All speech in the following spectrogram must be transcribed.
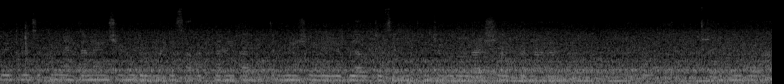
मी तुमचं पुन्हा एकदा नवीनच्या व्हिडिओमध्ये स्वागत करत आहे. तर मी शिवलेले ब्लाऊज डिझाईन मी तुमच्याबरोबर आज शेअर करणार आहे. तर हे बघा.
